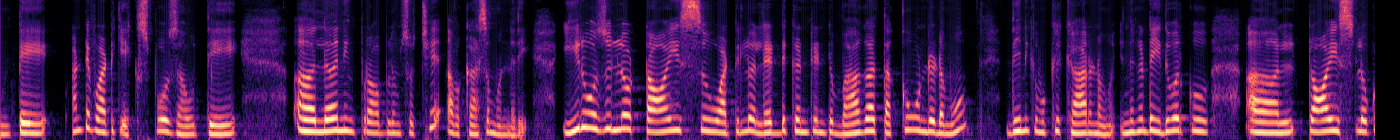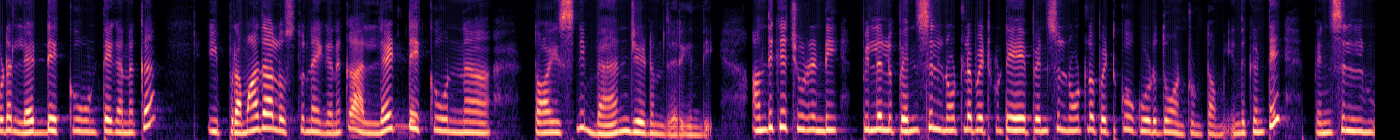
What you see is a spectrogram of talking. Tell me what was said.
ఉంటే అంటే వాటికి ఎక్స్పోజ్ అవుతే లెర్నింగ్ ప్రాబ్లమ్స్ వచ్చే అవకాశం ఉన్నది. ఈ రోజుల్లో టాయ్స్ వాటిల్లో లెడ్ కంటెంట్ బాగా తక్కువ ఉండడము దీనికి ముఖ్య కారణం. ఎందుకంటే ఇదివరకు టాయ్స్లో కూడా లెడ్ ఎక్కువ ఉంటే గనక ఈ ప్రమాదాలు వస్తున్నాయి కనుక ఆ లెడ్ ఎక్కువ ఉన్న టాయ్స్ని బ్యాన్ చేయడం జరిగింది. అందుకే చూడండి పిల్లలు పెన్సిల్ నోట్లో పెట్టుకుంటే ఏ పెన్సిల్ నోట్లో పెట్టుకోకూడదు అంటుంటాం. ఎందుకంటే పెన్సిల్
